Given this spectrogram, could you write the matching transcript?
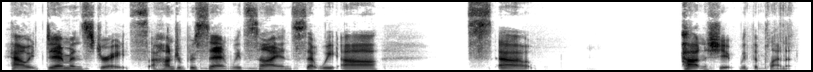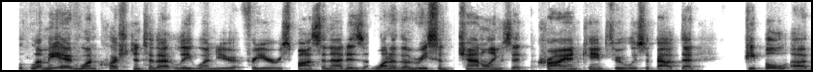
how it demonstrates 100% with science that we are uh, partnership with the planet. Let me add one question to that, Lee, when you for your response, and that is one of the recent channelings that Kryon came through was about that people uh,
